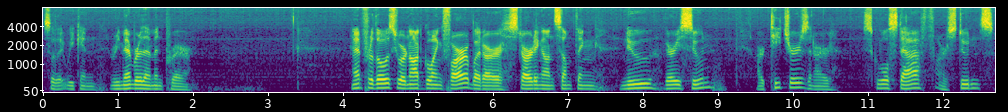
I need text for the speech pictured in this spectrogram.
so that we can remember them in prayer. And for those who are not going far but are starting on something new very soon, our teachers and our school staff, our students,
